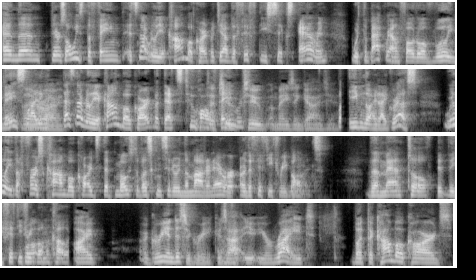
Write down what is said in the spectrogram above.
And then there's always the famed, it's not really a combo card, but you have the 56 Aaron with the background photo of Willie Mays oh, sliding. Right. That's not really a combo card, but that's two Hall the of Famers. Two, two amazing guys, yeah. But even though I digress, really the first combo cards that most of us consider in the modern era are the 53 Bowmans. The Mantle, the 53 well, Bowman color. I agree and disagree because okay. you're right, but the combo cards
